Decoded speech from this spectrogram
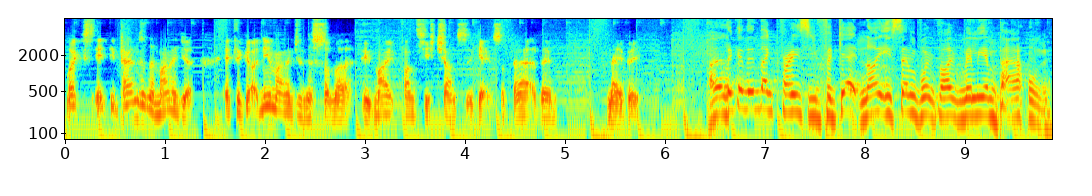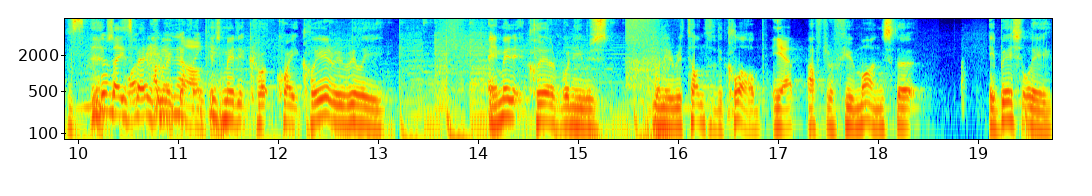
like it depends on the manager. If they've got a new manager in the summer who might fancy his chances of getting something out of him, maybe. Look at that, crazy. You forget 97.5 million pounds they spent I mean, I think he's made it cr- quite clear. He really, he made it clear when he was when he returned to the club. Yep. After a few months, that he basically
